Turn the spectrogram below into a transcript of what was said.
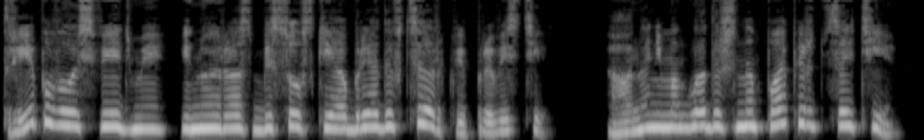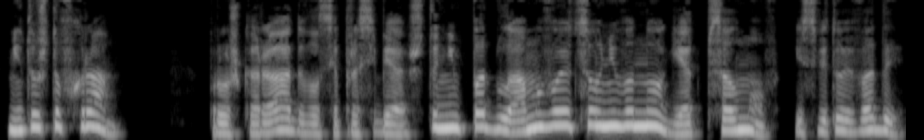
Требовалось ведьме иной раз бесовские обряды в церкви провести, а она не могла даже на паперть зайти, не то что в храм. Прошка радовался про себя, что не подламываются у него ноги от псалмов и святой воды.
